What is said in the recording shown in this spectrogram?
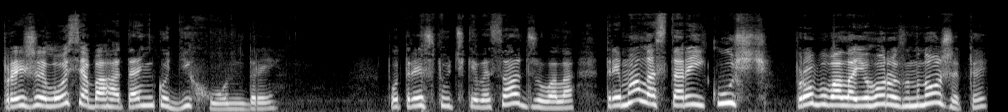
прижилося багатенько діхондри. По три штучки висаджувала, тримала старий кущ, пробувала його розмножити,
